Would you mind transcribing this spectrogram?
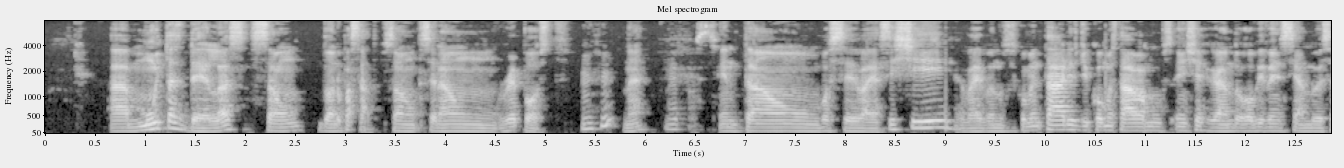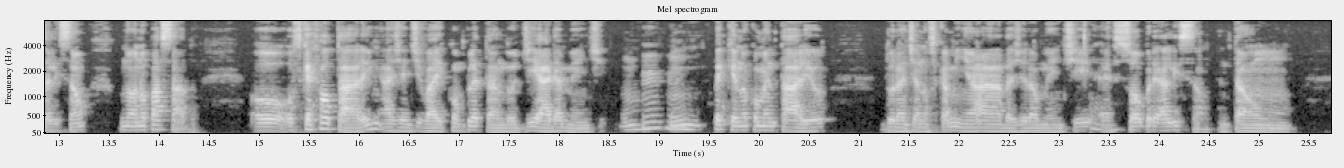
Ah, muitas delas são do ano passado, são, serão repost, Uhum. né? Reposto. Então você vai assistir, vai ver nos comentários de como estávamos enxergando ou vivenciando essa lição no ano passado. O- Os que faltarem, a gente vai completando diariamente um, Uhum. um pequeno comentário durante a nossa caminhada, geralmente é sobre a lição. Então,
